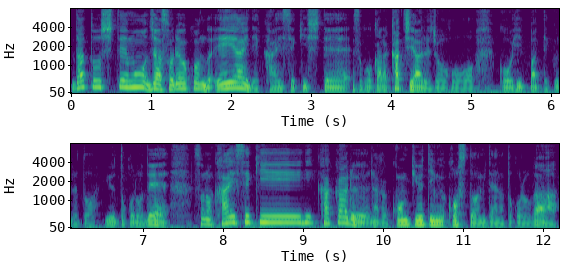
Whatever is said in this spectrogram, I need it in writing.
だとしても、じゃあそれを今度 AI で解析して、そこから価値ある情報をこう引っ張ってくるというところで、その解析にかかるなんかコンピューティングコストみたいなところが、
